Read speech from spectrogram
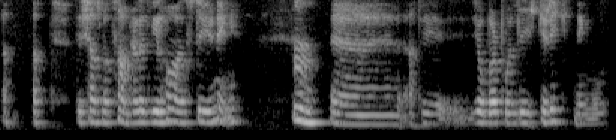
att, att det känns som att samhället vill ha en styrning. Mm. Eh, att vi jobbar på en likriktning mot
